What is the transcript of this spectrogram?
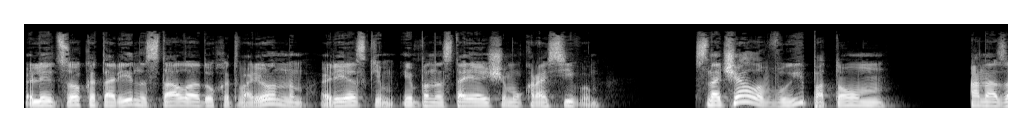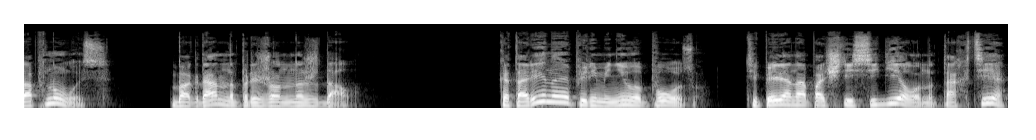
лицо Катарины стало одухотворенным, резким и по-настоящему красивым. Сначала вы, потом... Она запнулась. Богдан напряженно ждал. Катарина переменила позу. Теперь она почти сидела на тахте,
